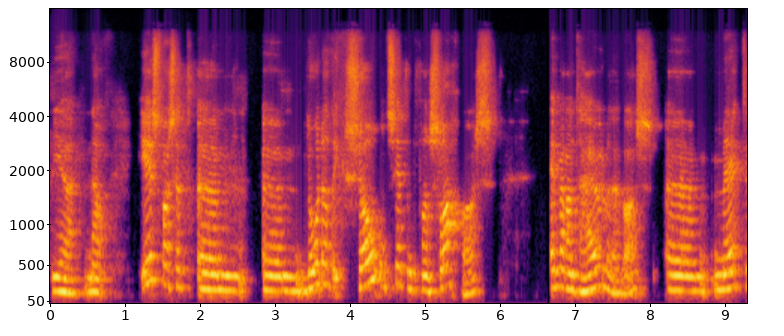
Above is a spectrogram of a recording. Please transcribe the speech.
Ja, nou, eerst was het ehm, ehm, doordat ik zo ontzettend van slag was en maar aan het huilen was, merkte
